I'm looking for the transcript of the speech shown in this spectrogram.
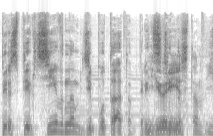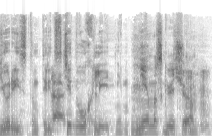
перспективным депутатом. 30 Юристом. Юристом, 32-летним. Не москвичом.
